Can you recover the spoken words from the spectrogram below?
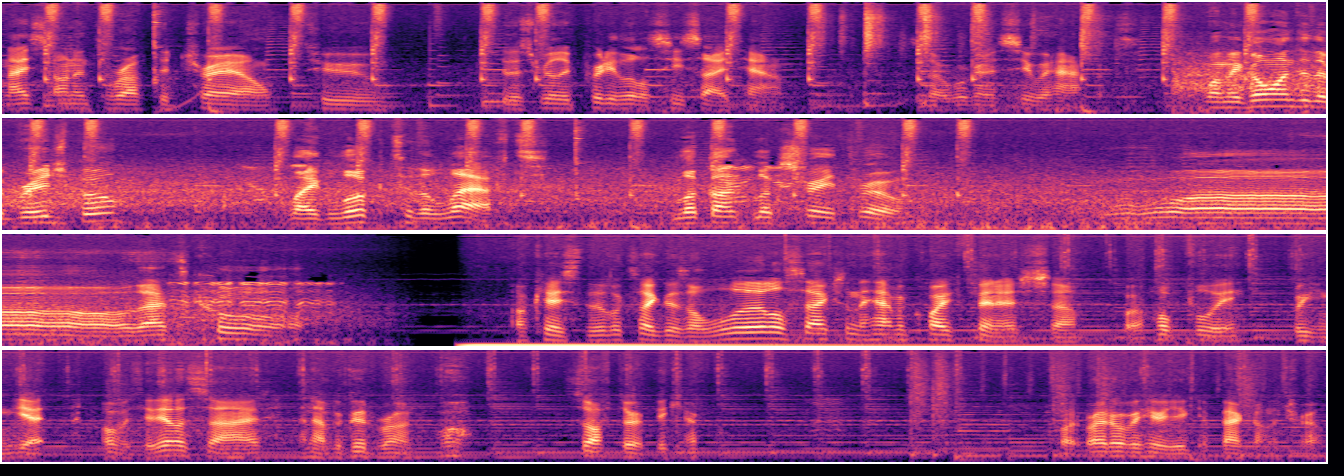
nice uninterrupted trail to, to this really pretty little seaside town. So we're gonna see what happens. When we go under the bridge, Boo, like look to the left Look on, look straight through. Whoa, that's cool. Okay, so it looks like there's a little section they haven't quite finished, so but hopefully we can get over to the other side and have a good run. Whoa, soft dirt, be careful. But right over here, you get back on the trail.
